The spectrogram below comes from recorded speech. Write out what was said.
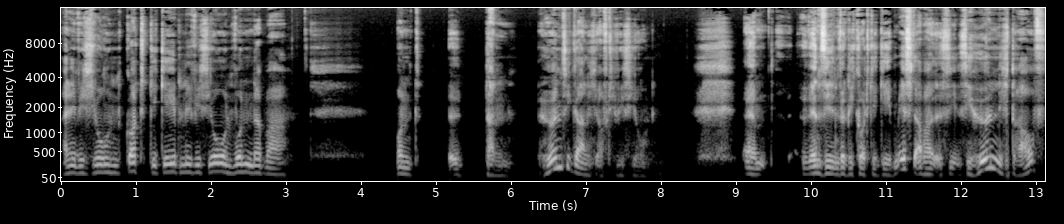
eine Vision, Gott gegebene Vision, wunderbar. Und äh, dann hören sie gar nicht auf die Vision. Ähm, wenn sie wirklich Gott gegeben ist, aber sie, sie hören nicht drauf,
